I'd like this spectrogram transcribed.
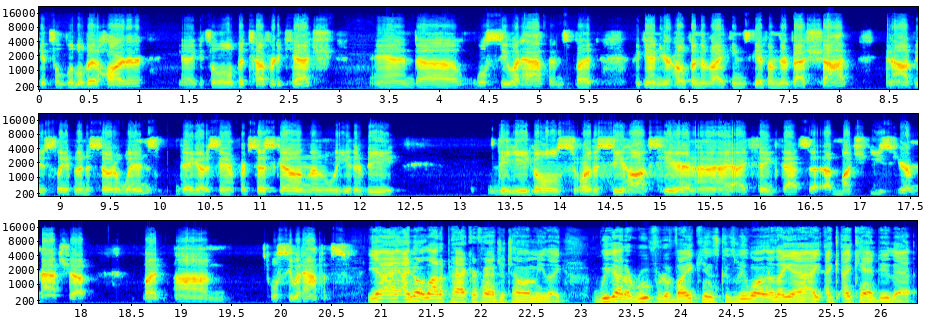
gets a little bit harder, you know, it gets a little bit tougher to catch, and uh, we'll see what happens. But again, you're hoping the Vikings give them their best shot, and obviously, if Minnesota wins, they go to San Francisco, and then it'll either be the Eagles or the Seahawks here, and I, I think that's a, a much easier matchup. But we'll see what happens. Yeah, I, I know a lot of Packer fans are telling me like we got to root for the Vikings because we want. Like, yeah, I, I, I can't do that.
